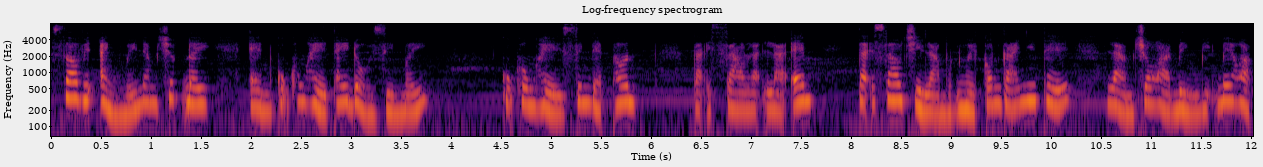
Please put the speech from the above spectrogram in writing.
So với ảnh mấy năm trước đây, Em cũng không hề thay đổi gì mấy, Cũng không hề xinh đẹp hơn. Tại sao lại là em? Tại sao chỉ là một người con gái như thế, Làm cho Hòa Bình bị mê hoặc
